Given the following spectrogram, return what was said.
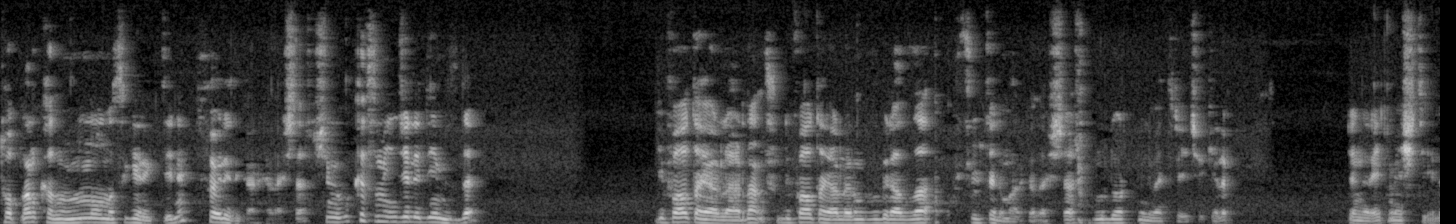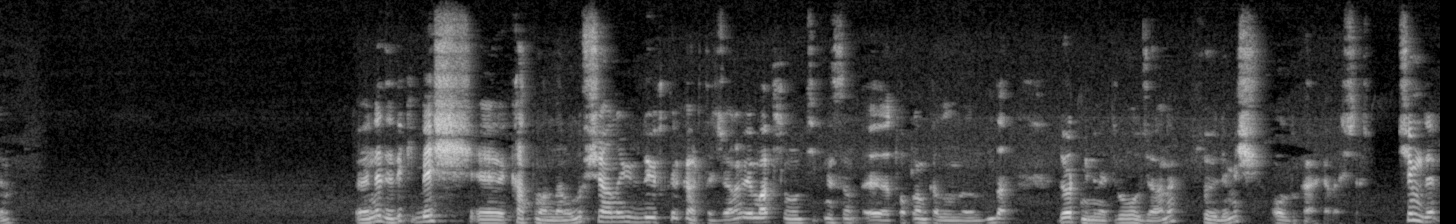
toplam kalınlığının olması gerektiğini söyledik arkadaşlar. Şimdi bu kısmı incelediğimizde default ayarlardan şu default ayarlarımızı biraz daha küçültelim arkadaşlar. Bunu 4 mm'ye çekelim. Generate mesh diyelim. E, ne dedik? 5 e, katmandan oluşacağını, %140 artacağını ve maksimum thickness'ın e, toplam kalınlığının da 4 mm olacağını söylemiş olduk arkadaşlar. Şimdi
